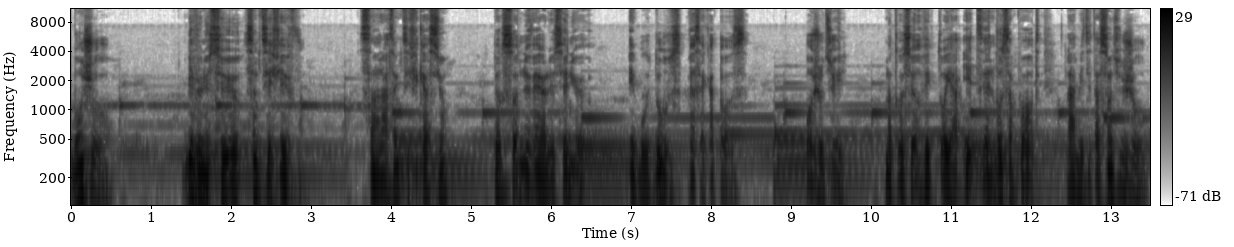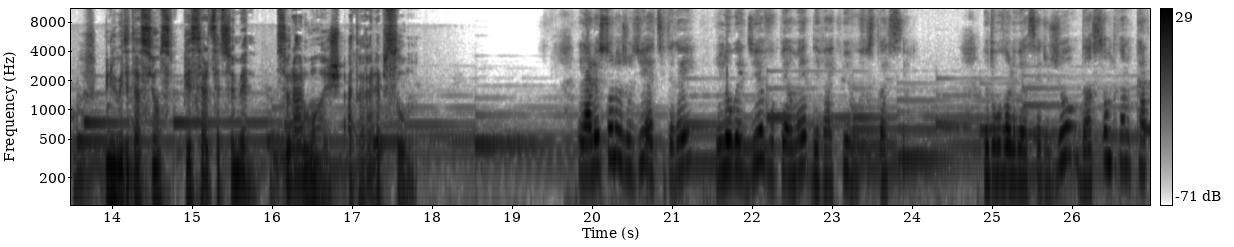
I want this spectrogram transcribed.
Bonjour, bienvenue sur Sanctifiez-vous. Sans la sanctification, personne ne verra le Seigneur. Hébreu 12, verset 14. Aujourd'hui, notre sœur Victoria Etienne vous apporte la méditation du jour, une méditation spéciale cette semaine sur la louange à travers les psaumes. La leçon d'aujourd'hui est titrée Louer Dieu vous permet d'évacuer vos frustrations. Nous trouvons le verset du jour dans Somme 34,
